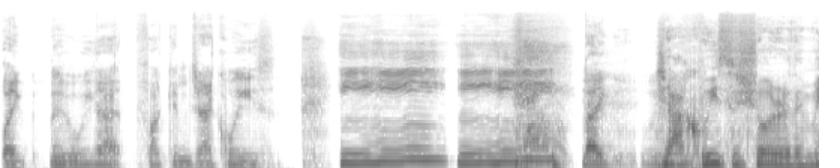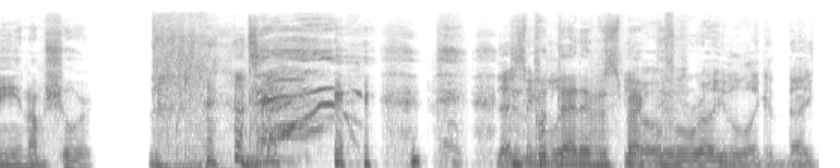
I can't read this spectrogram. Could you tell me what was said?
like, nigga, we got fucking Jacquees. like, Jacquees is shorter than me, and I'm short. Just put look- that in Yo, perspective. for real, he look like a dyke.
